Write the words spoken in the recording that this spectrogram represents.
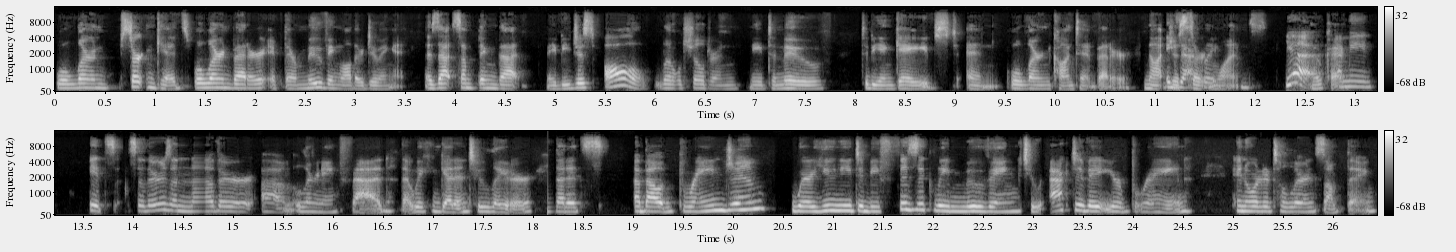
will learn certain kids will learn better if they're moving while they're doing it. Is that something that maybe just all little children need to move to be engaged and will learn content better not just exactly. certain ones? Yeah okay. i mean it's so there's another um, learning fad that we can get into later that it's about brain gym where you need to be physically moving to activate your brain in order to learn something.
